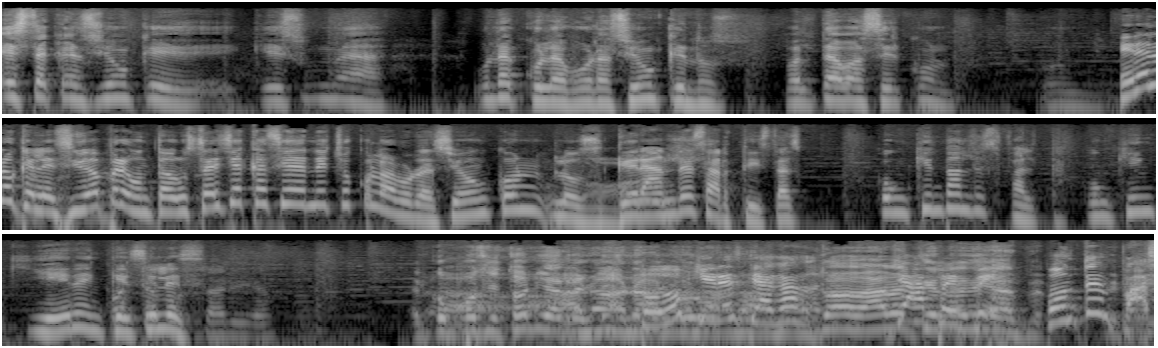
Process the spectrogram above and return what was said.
e- esta canción que, que es una, una colaboración que nos faltaba hacer con... Era lo que les iba a preguntar. Ustedes ya casi han hecho colaboración con los grandes artistas. ¿Con quién más les falta? ¿Con quién quieren? ¿Qué se les...? El compositor y arreglista. Todo quieres que haga... ya, que lo Pepe, diga, ponte en paz.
